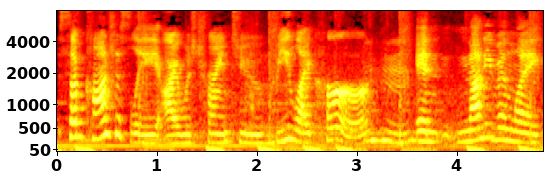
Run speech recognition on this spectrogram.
subconsciously I was trying to be like her, Mhm. and not even like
